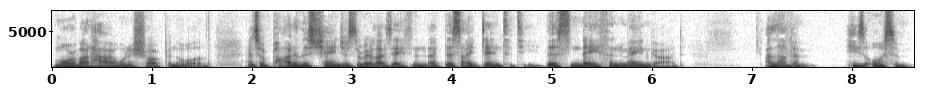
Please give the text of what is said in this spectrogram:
more about how I want to show up in the world. And so, part of this change is the realization that this identity, this Nathan Maingard, I love him. He's awesome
